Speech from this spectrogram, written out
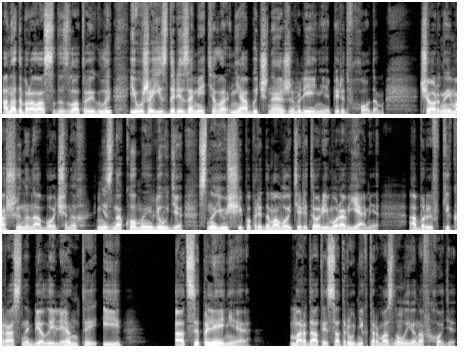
она добралась до золотой иглы и уже издали заметила необычное оживление перед входом. Черные машины на обочинах, незнакомые люди, снующие по придомовой территории муравьями, обрывки красно-белой ленты и... Оцепление. Мордатый сотрудник тормознул ее на входе.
